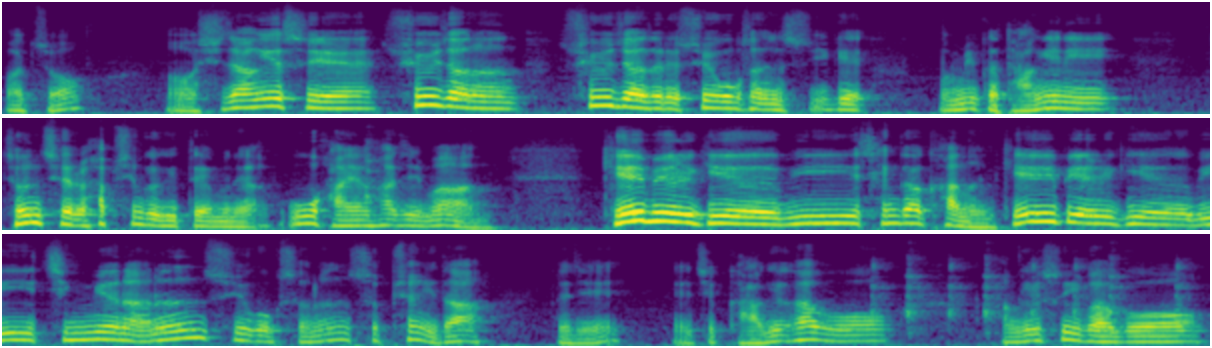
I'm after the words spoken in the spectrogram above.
맞죠? 어, 시장에서의 수요자는 수요자들의 수요 곡선은 이게 뭡니까? 당연히 전체를 합친 거기 때문에 우하향하지만 개별 기업이 생각하는 개별 기업이 직면하는 수요 곡선은 수평이다. 그지? 예, 즉 가격하고 한계 수입하고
